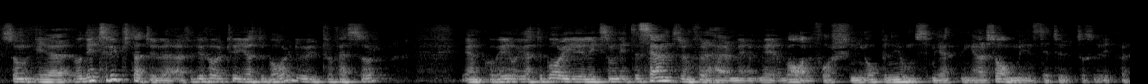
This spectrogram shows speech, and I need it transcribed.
Som är, och det är tryggt att du är här, för du hör till Göteborg, du är professor i MKV och Göteborg är ju liksom lite centrum för det här med, med valforskning, opinionsmätningar, SOM-institut och så vidare.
